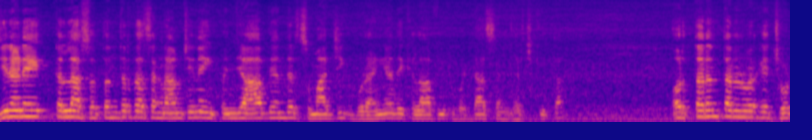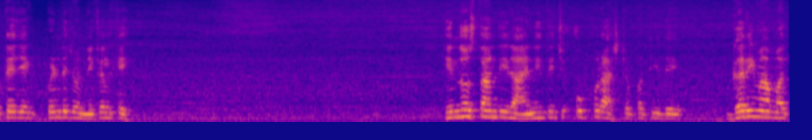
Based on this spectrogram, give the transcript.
ਜਿਨ੍ਹਾਂ ਨੇ ਇਕੱਲਾ ਸੁਤੰਤਰਤਾ ਸੰਗਰਾਮ 'ਚ ਨਹੀਂ, ਪੰਜਾਬ ਦੇ ਅੰਦਰ ਸਮਾਜਿਕ ਬੁਰਾਈਆਂ ਦੇ ਖਿਲਾਫ ਇੱਕ ਵੱਡਾ ਸੰਘਰਸ਼ ਕੀਤਾ ਔਰ ਤਰਨ ਤਾਰਨ ਵਰਗੇ ਛੋਟੇ ਜਿਹੇ ਪਿੰਡ ਚੋਂ ਨਿਕਲ ਕੇ ਹਿੰਦੁਸਤਾਨ ਦੀ ਰਾਜਨੀਤੀ 'ਚ ਉਪ ਰਾਸ਼ਟਰਪਤੀ ਦੇ ਗਰਿਮਾ ਮਦ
